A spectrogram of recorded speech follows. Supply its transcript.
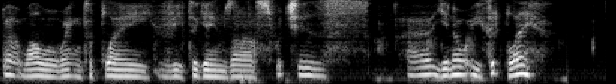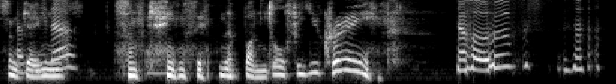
But while we're waiting to play Vita games on our Switches, uh, you know what you could play? Some A games. Some games in the bundle for Ukraine. Oh, oops.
